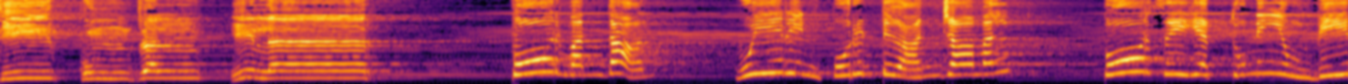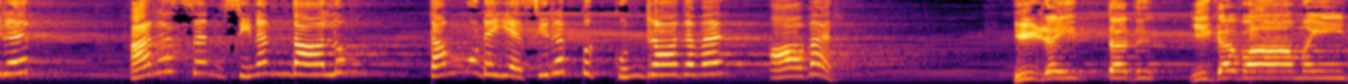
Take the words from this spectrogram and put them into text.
சீர்குன்றல் இலர். போர் வந்தால் உயிரின் பொருட்டு அஞ்சாமல் போர் செய்ய துணியும் வீரர். அரசன் சினந்தாலும் தம்முடைய சிறப்பு குன்றாதவர் ஆவர். இழைத்தது இகவாமை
